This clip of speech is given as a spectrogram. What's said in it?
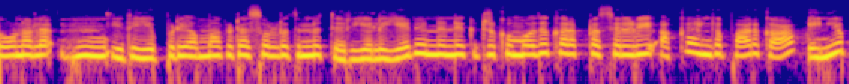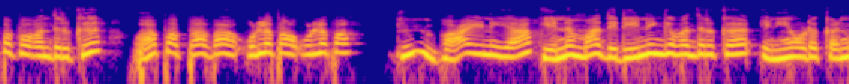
தோணலை. இதை எப்படி அம்மா கிட்ட சொல்கிறதுன்னு தெரியலையே. நின்றுக்கிட்டு இருக்கும்போது கரெக்டாக செல்வி அக்கா இங்கே பாருக்கா. இனியா பாப்பா வந்திருக்கு? வா பாப்பா வா உள்ளப்பா உள்ளப்பா ம் வா இனியா. என்னம்மா திடீர்னு இங்கே வந்திருக்க? இனியோட கண்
